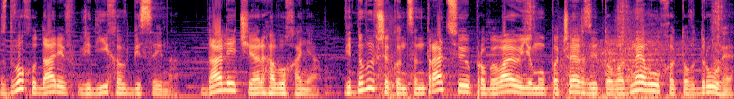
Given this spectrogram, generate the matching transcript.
З двох ударів від'їхав бісина. Далі черга вуханя. Відновивши концентрацію, пробиваю йому по черзі то в одне вухо, то в друге.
